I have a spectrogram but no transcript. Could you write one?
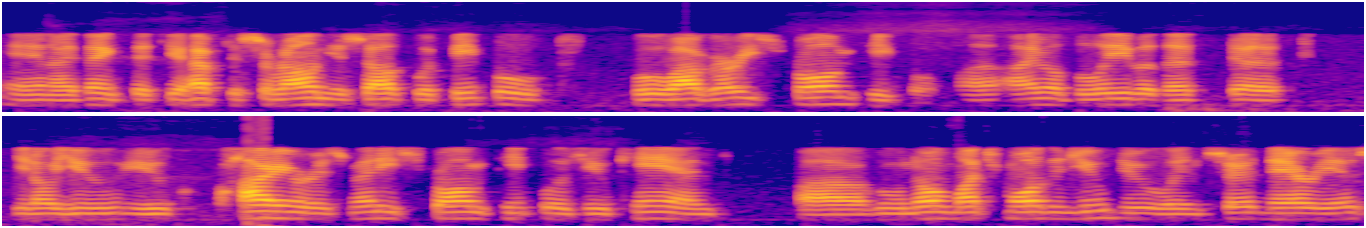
And I think that you have to surround yourself with people who are very strong people. Uh, I'm a believer that uh, you know you you hire as many strong people as you can uh, who know much more than you do in certain areas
